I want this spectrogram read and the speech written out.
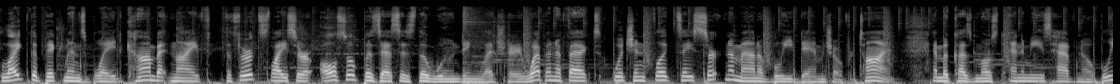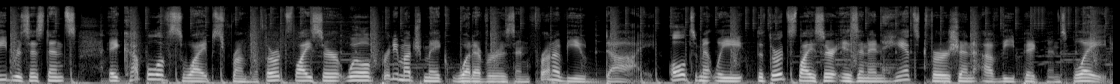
like the Pickman's Blade combat knife, the Throat Slicer also possesses the Wounding legendary weapon effect, which inflicts a certain amount of bleed damage over time. And because most enemies have no bleed resistance, a couple of swipes from the Throat Slicer will pretty much make whatever is in front of you die. Ultimately, the Throat Slicer is an enhanced version of the Pickman's Blade,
